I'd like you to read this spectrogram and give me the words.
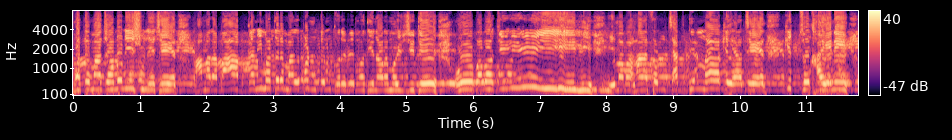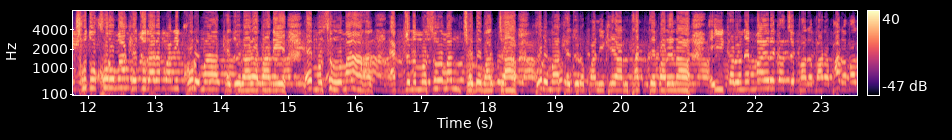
ফাতেমা জননী শুনেছে, আমার বাপ গানিমাতের মাল করবে মদিনার মসজিদে। ও বাবাজি, ইমাম হাসান চার দিন না খেয়ে আছেন, কিচ্ছু খায়নি, শুধু খুরমা খেজুর আর পানি, খুরমা খেজুর আর পানি। এ মুসলমান, একজন মুসলমান ছোট বাচ্চা, খুরমা খেজুর পানি খেয়ে আর থাকতে পারে না। এই কারণে মায়ের কাছে বারবার বারবার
